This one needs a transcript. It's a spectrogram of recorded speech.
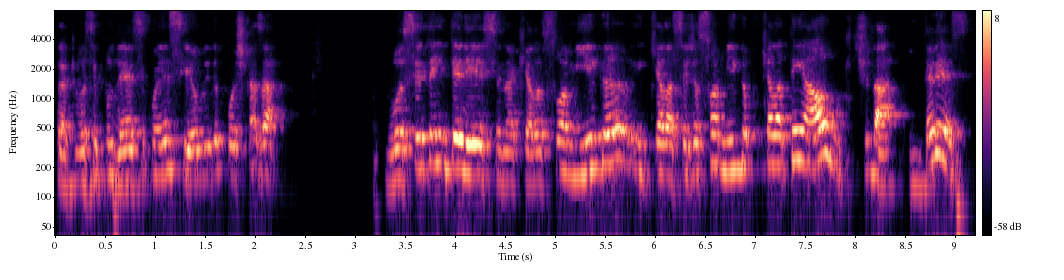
para que você pudesse conhecê-lo e depois casar. Você tem interesse naquela sua amiga e que ela seja sua amiga porque ela tem algo que te dá interesse.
